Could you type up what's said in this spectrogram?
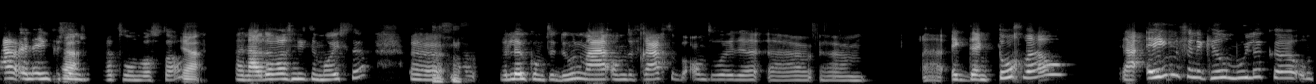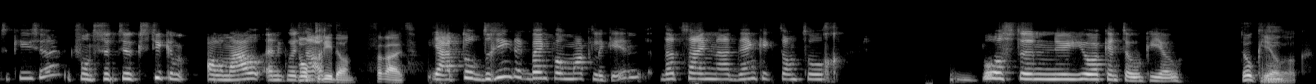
Ja, een éénpersoonsmarathon was dat. Ja. En nou, dat was niet de mooiste. Eh, maar leuk om te doen. Maar om de vraag te beantwoorden, eh, ehm, eh, ik denk toch wel. Ja, één vind ik heel moeilijk eh, om te kiezen. Ik vond ze natuurlijk stiekem allemaal. En ik weet Top nou, drie dan, vooruit. Ja, top drie, daar ben ik wel makkelijk in. Dat zijn eh, denk ik dan toch Boston, New York en Tokio. Tokio Hmm. ook.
